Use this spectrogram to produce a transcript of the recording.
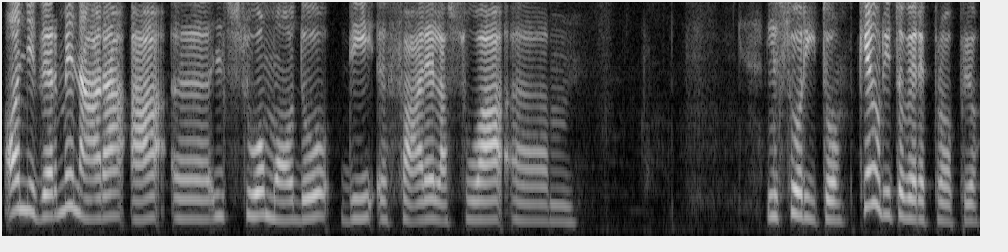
Ogni vermenara ha eh, il suo modo di eh, fare la sua, ehm, il suo rito, che è un rito vero e proprio.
